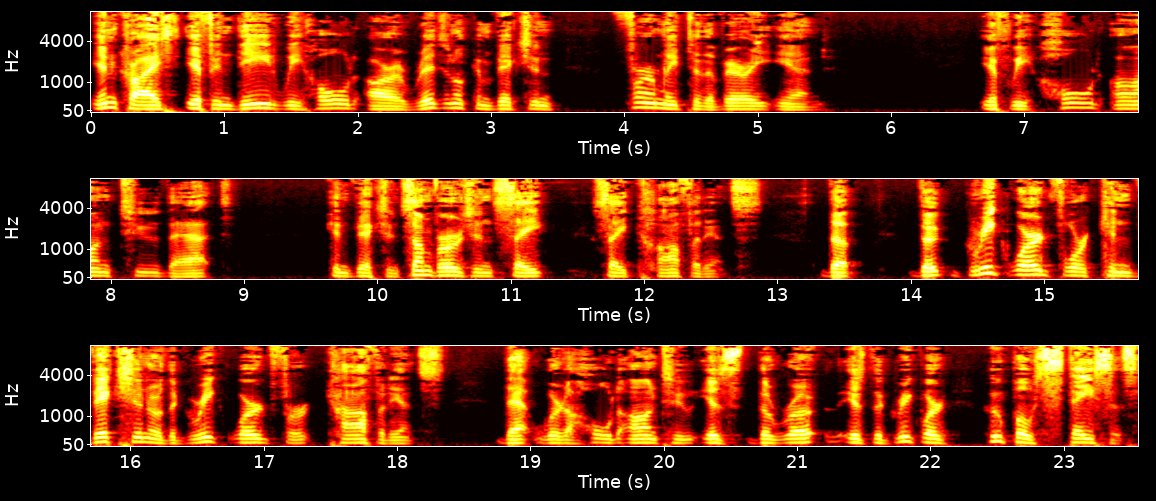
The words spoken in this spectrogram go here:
in Christ if indeed we hold our original conviction firmly to the very end. If we hold on to that conviction. Some versions say, say confidence. The, the Greek word for conviction or the Greek word for confidence that we're to hold on to is the, is the Greek word hypostasis.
